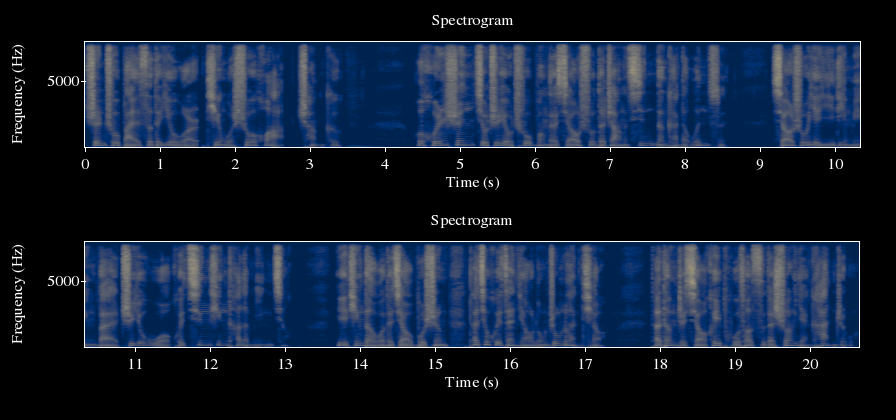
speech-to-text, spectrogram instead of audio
伸出白色的右耳听我说话、唱歌。我浑身就只有触碰到小鼠的掌心能感到温存，小鼠也一定明白，只有我会倾听它的鸣叫。一听到我的脚步声，它就会在鸟笼中乱跳。它瞪着小黑葡萄似的双眼看着我。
